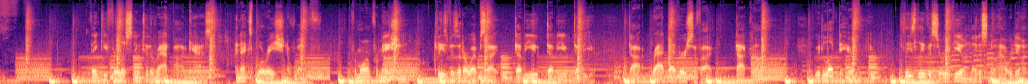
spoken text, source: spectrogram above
Thank you for listening to the RAD Podcast, an exploration of wealth. For more information, please visit our website, www.raddiversified.com. We'd love to hear from you. Please leave us a review and let us know how we're doing.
